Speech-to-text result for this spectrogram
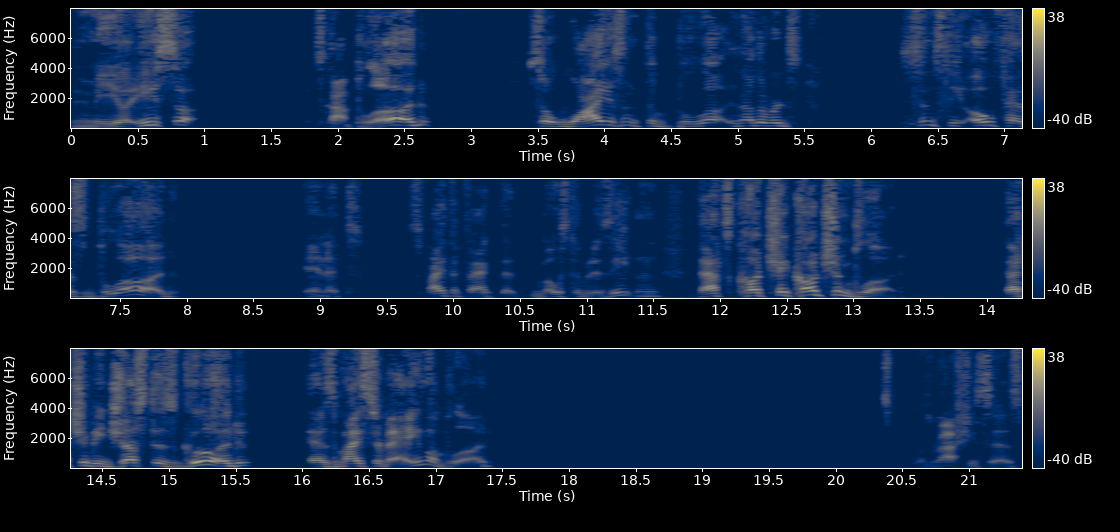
mia isa. It's got blood. So why isn't the blood? In other words, since the oaf has blood in it, despite the fact that most of it is eaten, that's koche kochim blood. That should be just as good as Meiser Behema blood. What Rashi says,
